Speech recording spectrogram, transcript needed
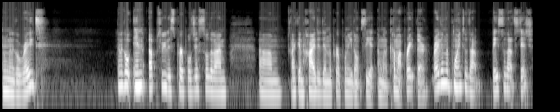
I'm going to go right. I'm going to go in up through this purple just so that I'm, um, I can hide it in the purple and you don't see it. I'm going to come up right there, right in the point of that base of that stitch.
